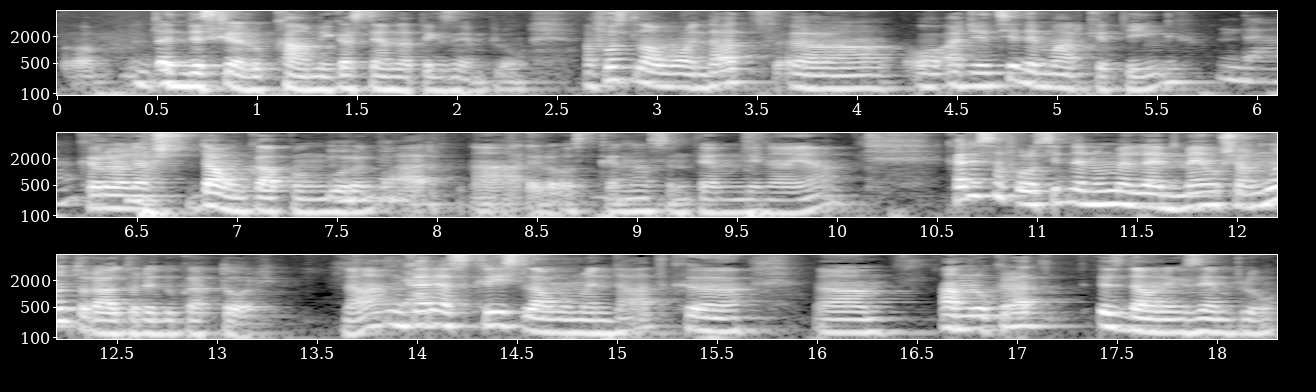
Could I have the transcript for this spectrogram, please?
uh, în descrierea lui Cami, că asta i-am dat exemplu. A fost la un moment dat uh, o agenție de marketing, da. care le-aș da un cap în gură, mm-hmm. dar are rost, că nu suntem din aia, care s-a folosit de numele meu și al multor altor educatori. Da? În da. care a scris la un moment dat că uh, am lucrat Îți dau un exemplu.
